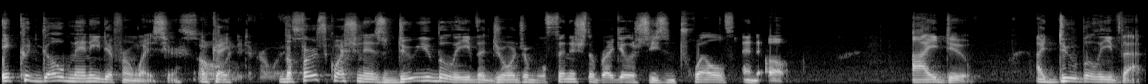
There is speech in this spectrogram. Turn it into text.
it could go many different ways here. So okay. many different ways. The first question is Do you believe that Georgia will finish the regular season 12 and 0? I do. I do believe that.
